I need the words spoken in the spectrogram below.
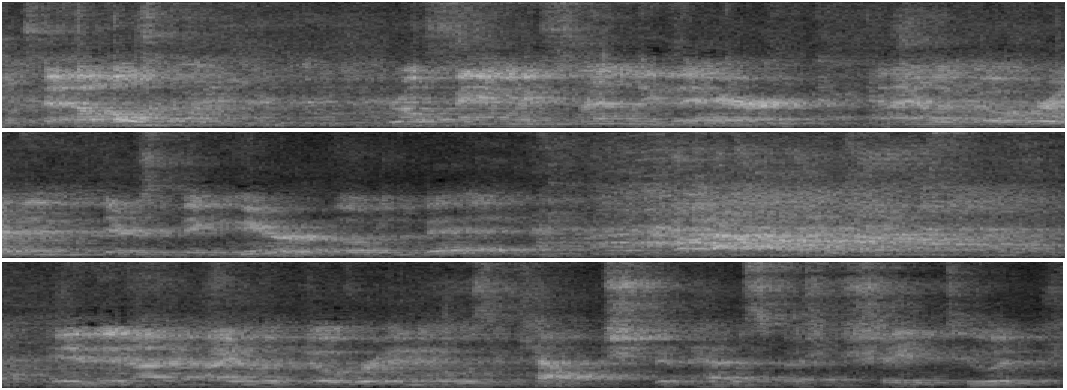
hotel. Real family friendly there. And I looked over and then there's a big mirror over the bed. And then I, I looked over and it was couch that had a special shape to it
